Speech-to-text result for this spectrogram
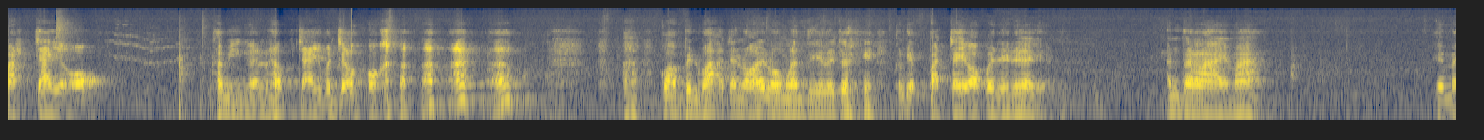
ปัจจัยออก ถ้ามีเงินแล้วใจมันจะออกความเป็นพระจะน้อยลงทันทีเลยตัวนี้เขาเรียกปัจจัยออกไปเรื่อยๆอันตรายมาก เห็นไหม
